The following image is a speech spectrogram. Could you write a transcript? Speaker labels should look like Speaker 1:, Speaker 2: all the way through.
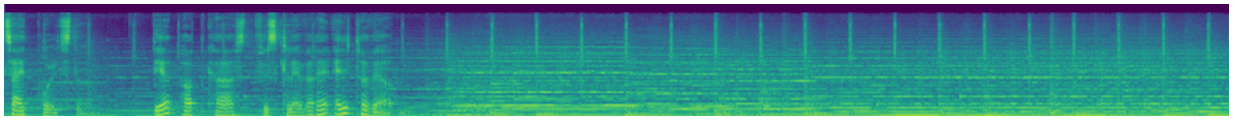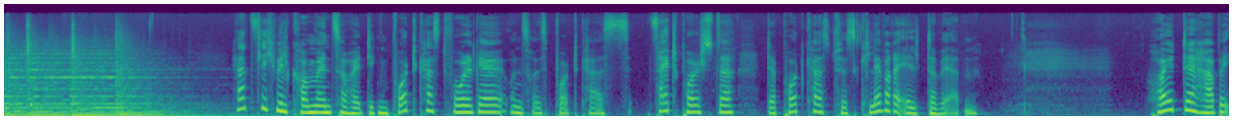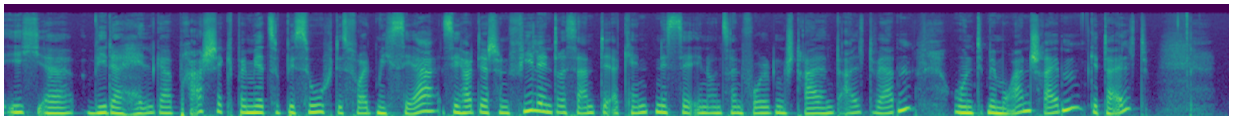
Speaker 1: Zeitpolster, der Podcast fürs clevere Älterwerden.
Speaker 2: Herzlich willkommen zur heutigen Podcast-Folge unseres Podcasts Zeitpolster, der Podcast fürs clevere Älterwerden. Heute habe ich äh, wieder Helga Praschek bei mir zu Besuch. Das freut mich sehr. Sie hat ja schon viele interessante Erkenntnisse in unseren Folgen Strahlend alt werden und Memoiren schreiben geteilt.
